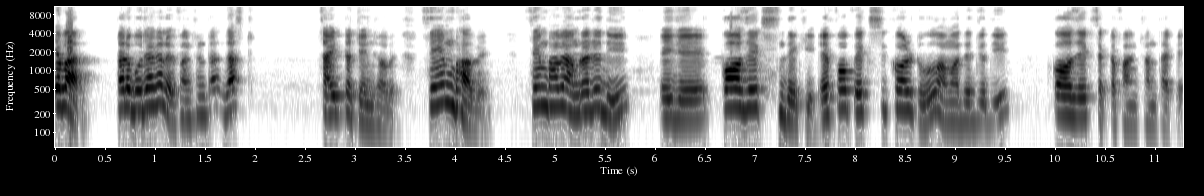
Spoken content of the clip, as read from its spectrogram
এবার, তাহলে বোঝা গেল ফাংশনটা জাস্ট সাইডটা চেঞ্জ হবে। সেম ভাবে সেম ভাবে আমরা যদি এই যে cos x দেখি, f of x equal to আমাদের যদি cos x একটা ফাংশন থাকে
